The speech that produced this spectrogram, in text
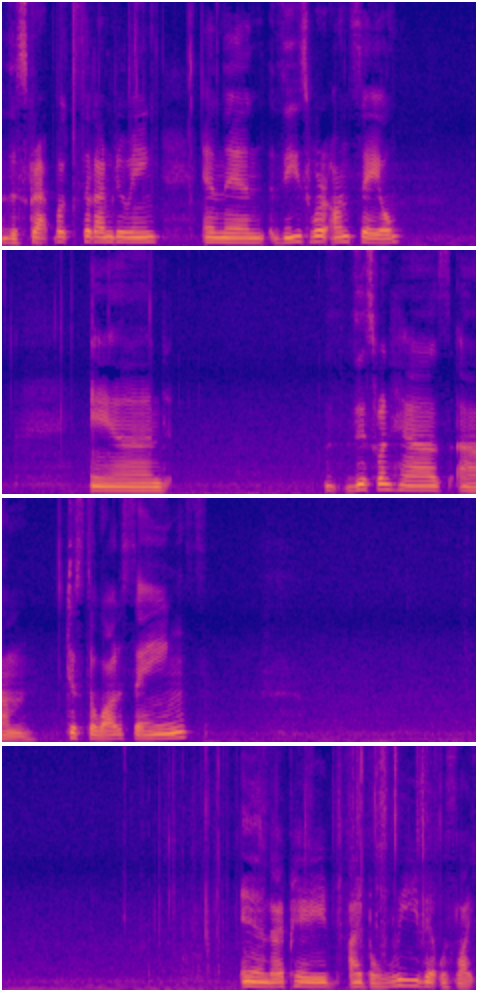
the scrapbooks that I'm doing. And then these were on sale and this one has um, just a lot of sayings. And I paid, I believe it was like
